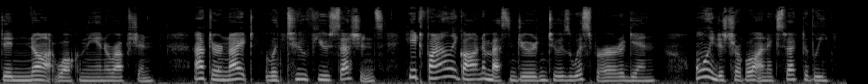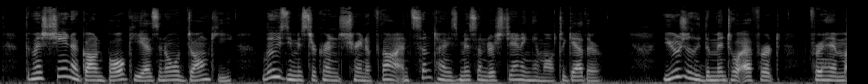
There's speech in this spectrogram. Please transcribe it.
did not welcome the interruption. After a night with too few sessions, he had finally gotten a messenger into his whisperer again, only to struggle unexpectedly. The machine had gone balky as an old donkey, losing Mr. Curtain's train of thought and sometimes misunderstanding him altogether. Usually the mental effort for him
